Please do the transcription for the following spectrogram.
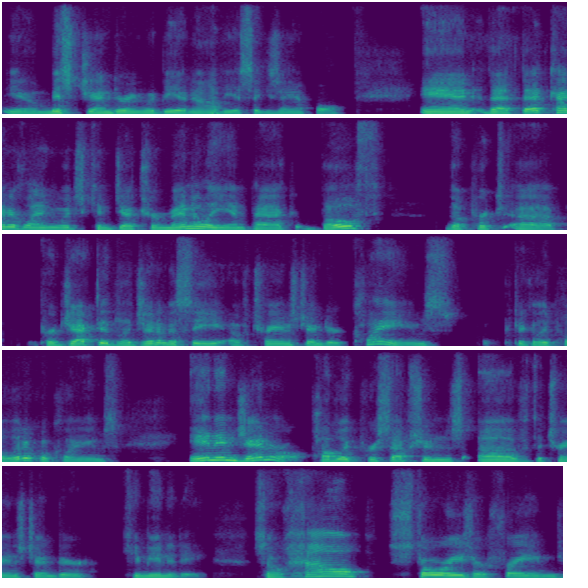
you know, misgendering would be an obvious example. And that that kind of language can detrimentally impact both the pro uh, projected legitimacy of transgender claims particularly political claims, and in general, public perceptions of the transgender community. So how stories are framed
